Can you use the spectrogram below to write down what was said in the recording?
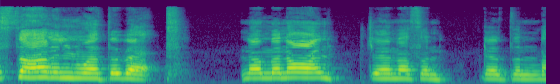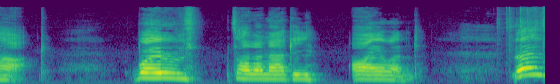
Starting with the backs. Number nine, Jamison Gibson Park. Blues, Taranaki Island. This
